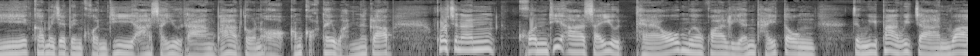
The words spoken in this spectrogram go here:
นี้ก็ไม่ใช่เป็นคนที่อาศัยอยู่ทางภาคตะวันออกของเกาะไต้หวันนะครับ เพราะฉะนั้นคนที่อาศัยอยู่แถวเมืองควาเหลียนไถตง จึงวิพากษ์วิจารณ์ว่า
